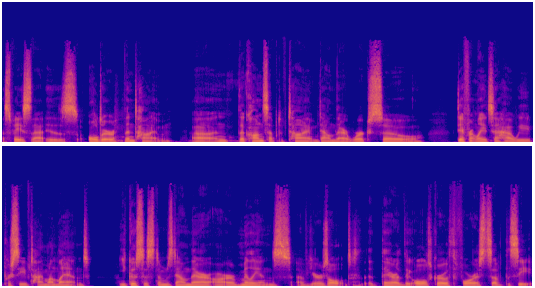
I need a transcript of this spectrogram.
a space that is older than time. Uh, and the concept of time down there works so differently to how we perceive time on land ecosystems down there are millions of years old. They are the old growth forests of the sea.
